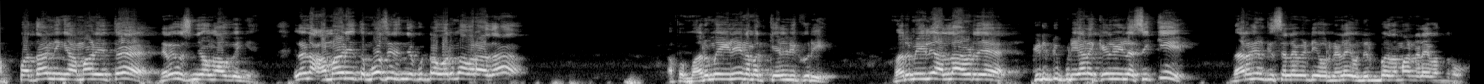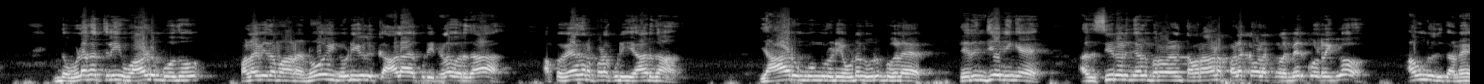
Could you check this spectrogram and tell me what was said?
அப்பதான் நீங்க அமானியத்தை நிறைவு செஞ்சவங்க ஆகுவீங்க. இல்லைன்னா அமானியத்தை மோசடி செஞ்ச குற்றம் வருமா வராதா? அப்ப மறுமையிலேயே நமக்கு கேள்விக்குறி. மறுமையிலே அல்லாவுடைய கிடுக்குப்பிடியான கேள்வியில சிக்கி நரகிற்கு செல்ல வேண்டிய ஒரு நிலை நிர்பந்தமான நிலை வந்துடும் இந்த உலகத்திலையும் வாழும்போதும் பலவிதமான நோய் நொடிகளுக்கு ஆளாகக்கூடிய நிலை வருதா? அப்ப வேதனைப்படக்கூடிய யார் தான் யார் உங்களுடைய உடல் உறுப்புகளை தெரிஞ்சே நீங்க அது சீரழிஞ்சாலும் பரவாயில்ல தவறான பழக்க வழக்கங்களை மேற்கொள்றீங்களோ? அவங்களுக்கு தானே.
